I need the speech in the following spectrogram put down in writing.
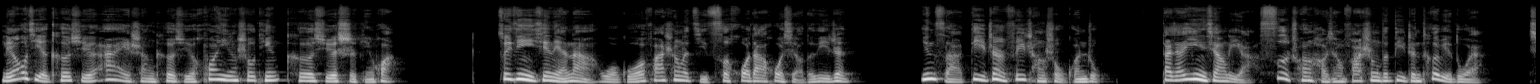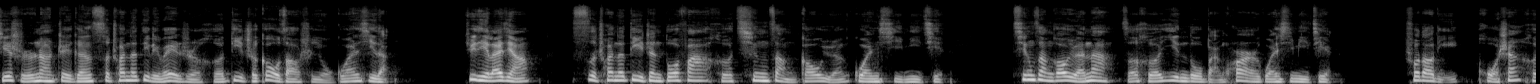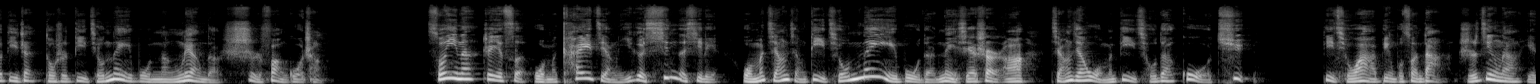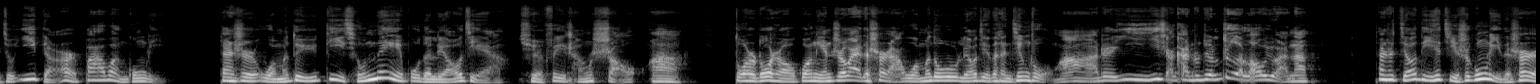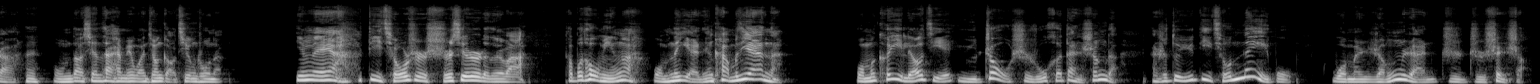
了解科学，爱上科学，欢迎收听科学视频化。最近一些年呢，我国发生了几次或大或小的地震，因此啊，地震非常受关注。大家印象里啊，四川好像发生的地震特别多呀。其实呢，这跟四川的地理位置和地质构造是有关系的。具体来讲，四川的地震多发和青藏高原关系密切，青藏高原呢，则和印度板块关系密切。说到底，火山和地震都是地球内部能量的释放过程。所以呢，这一次我们开讲一个新的系列，我们讲讲地球内部的那些事儿啊，讲讲我们地球的过去。地球啊，并不算大，直径呢也就一点二八万公里，但是我们对于地球内部的了解啊，却非常少啊。多少多少光年之外的事儿啊，我们都了解的很清楚啊。这一一下看出去了，这老远呢。但是脚底下几十公里的事儿啊，哼，我们到现在还没完全搞清楚呢。因为啊，地球是实心的，对吧？它不透明啊，我们的眼睛看不见呢。我们可以了解宇宙是如何诞生的，但是对于地球内部，我们仍然知之甚少。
